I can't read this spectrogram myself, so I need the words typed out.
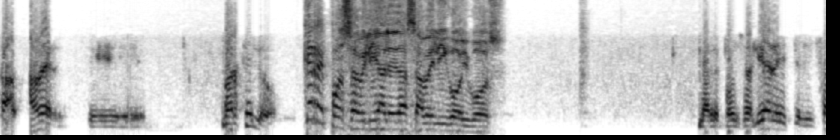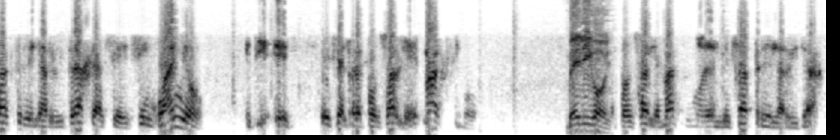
a, a ver, eh, Marcelo, ¿Qué responsabilidad le das a Beligoy vos? la responsabilidad de este desastre del arbitraje hace cinco años es, es- es el responsable máximo, Beligoy. responsable máximo del desastre del arbitraje.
